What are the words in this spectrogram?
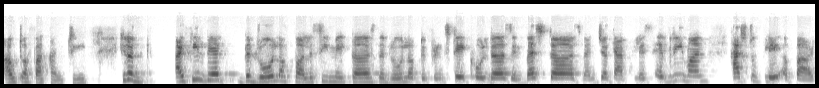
out of our country, you know, I feel that the role of policymakers, the role of different stakeholders, investors, venture capitalists, everyone has to play a part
